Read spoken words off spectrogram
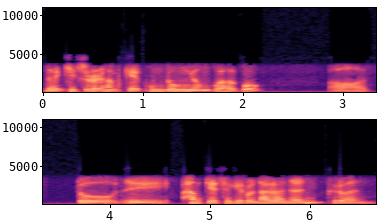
네, 기술을 함께 공동 연구하고 어 또 이 함께 세계로 나가는 그런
